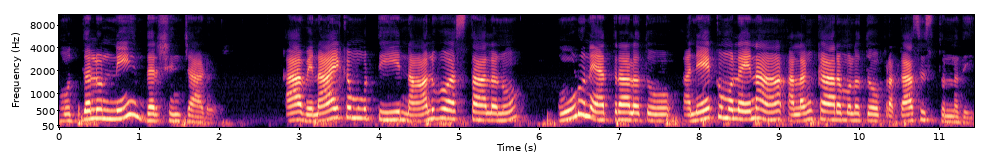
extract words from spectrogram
ముద్దలుణ్ణి దర్శించాడు. ఆ వినాయకమూర్తి నాలుగు హస్తాలను మూడు నేత్రాలతో అనేకములైన అలంకారములతో ప్రకాశిస్తున్నది.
